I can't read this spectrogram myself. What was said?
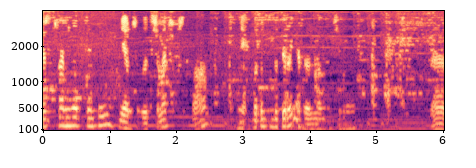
Chociaż trwa minut ten? Nie wiem, czy wytrzymać, czy trwa. Nie, chyba to dopiero jeden nam się wydaje. E...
